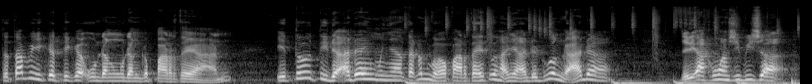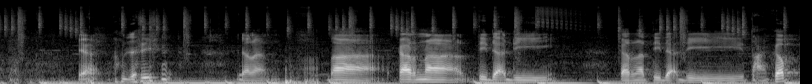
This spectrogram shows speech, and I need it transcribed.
Tetapi ketika undang-undang kepartean itu tidak ada yang menyatakan bahwa partai itu hanya ada dua, nggak ada. Jadi aku masih bisa, ya. Jadi jalan. Nah, karena tidak di karena tidak ditangkap,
